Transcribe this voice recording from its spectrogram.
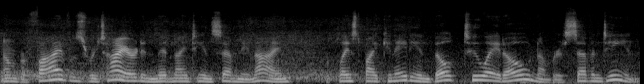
Number 5 was retired in mid 1979, replaced by Canadian built 280 number 17.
